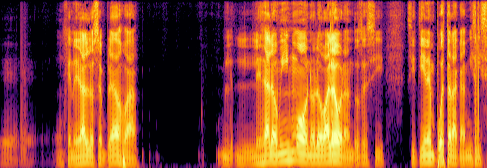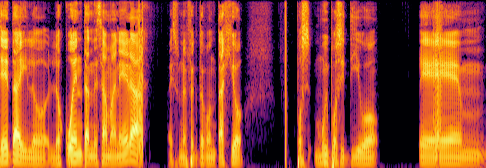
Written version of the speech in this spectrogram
eh, en general los empleados va, les da lo mismo o no lo valoran, entonces si, si tienen puesta la camiseta y lo, lo cuentan de esa manera, es un efecto contagio muy positivo. Eh,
